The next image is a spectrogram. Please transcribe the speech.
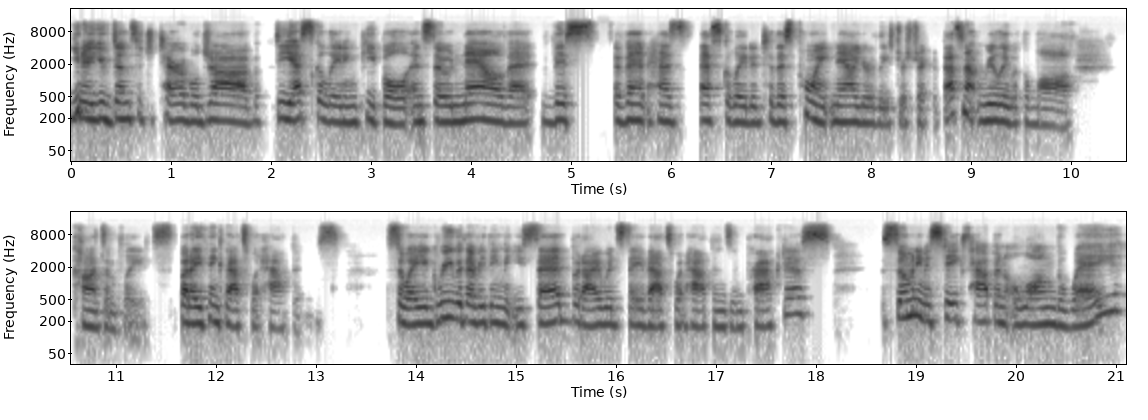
you know you've done such a terrible job de-escalating people and so now that this event has escalated to this point now you're least restrictive that's not really what the law contemplates. But I think that's what happens. So I agree with everything that you said, but I would say that's what happens in practice. So many mistakes happen along the way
